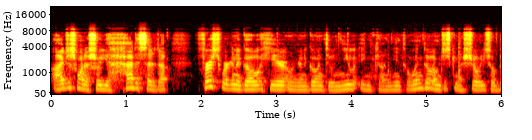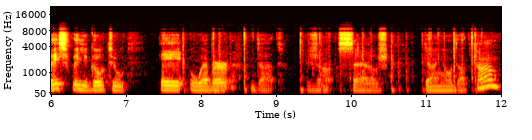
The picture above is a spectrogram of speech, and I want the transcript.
I just want to show you how to set it up. First we're going to go here and we're going to go into a new incognito window. I'm just going to show you. So basically you go to a weber.jean-serge gagnon.com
